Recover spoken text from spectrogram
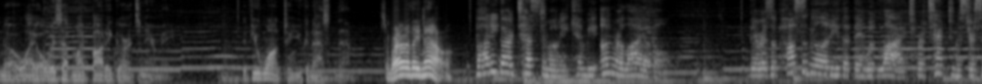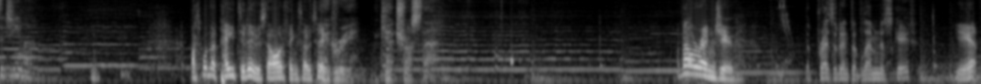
No, I always have my bodyguards near me. If you want to, you can ask them. So where are they now? Bodyguard testimony can be unreliable. There is a possibility that they would lie to protect Mr. Sejima. That's what they're paid to do, so I'd think so too. I agree. We can't trust that. About Renju. The president of Lemniscate? Yep.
